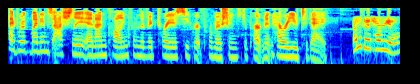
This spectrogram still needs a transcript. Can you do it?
Hi, Brooke. My name's Ashley, and I'm calling from the Victoria's Secret Promotions Department. How are you today? I'm good. How are you?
